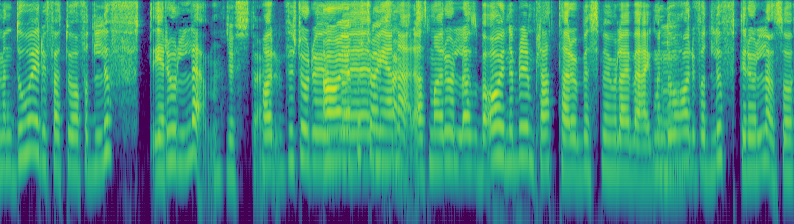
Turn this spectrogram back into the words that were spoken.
men då är det för att du har fått luft i rullen. Just det. Har, förstår du Ja, vad jag jag, förstår menar? Mm. Att man rullar och så bara, oj nu blir den platt här och börjar smula iväg, men då har du fått luft i rullen. Så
